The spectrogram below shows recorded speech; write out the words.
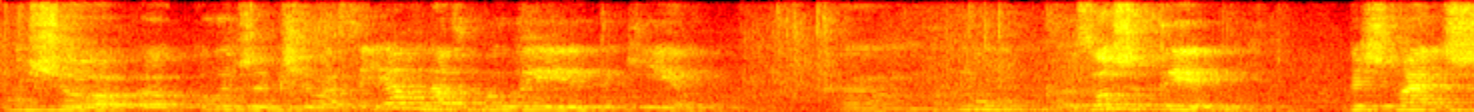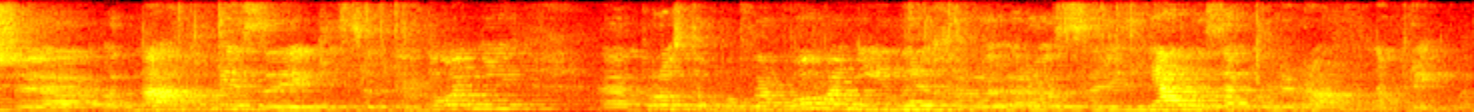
Тому що е, коли вже вчилася я, у нас були такі е, ну, зошити більш-менш е, однакові, з якісь однотонні, е, просто пофарбовані, і ми їх розрізняли за кольорами, наприклад.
